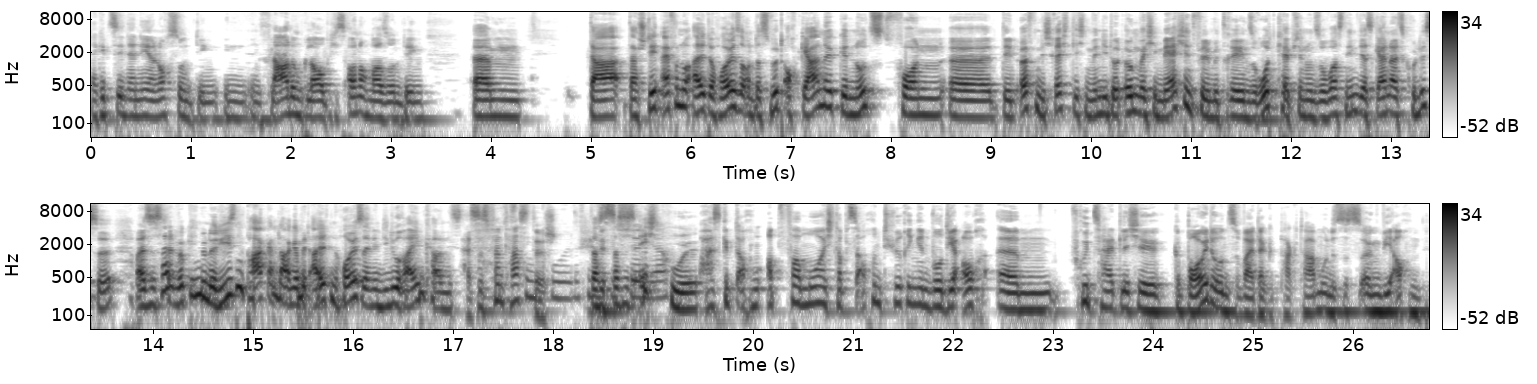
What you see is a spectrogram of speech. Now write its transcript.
Da gibt's in der Nähe noch so ein Ding. In, in Fladung, glaube ich, ist auch noch mal so ein Ding. Ähm, da, da stehen einfach nur alte Häuser und das wird auch gerne genutzt von äh, den öffentlich-rechtlichen, wenn die dort irgendwelche Märchenfilme drehen, so Rotkäppchen und sowas, nehmen die das gerne als Kulisse, weil es ist halt wirklich nur eine riesen Parkanlage mit alten Häusern, in die du rein kannst. Das ist fantastisch. cool. klingt Das, richtig das ist schön, echt ja. cool. Oh, es gibt auch ein Opfermoor, ich glaube, es ist auch in Thüringen, wo die auch ähm, frühzeitliche Gebäude und so weiter gepackt haben. Und es ist irgendwie auch ein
